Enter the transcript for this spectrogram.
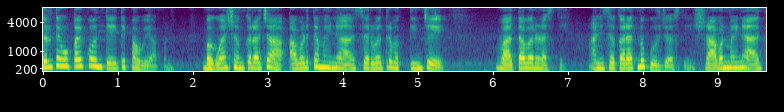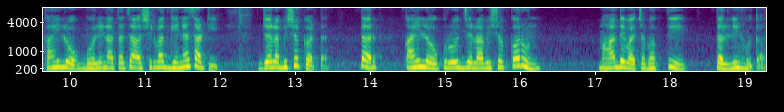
तर ते उपाय कोणते ते पाहूया आपण. भगवान शंकराच्या आवडत्या महिन्यात सर्वत्र भक्तींचे वातावरण असते आणि सकारात्मक ऊर्जा असते. श्रावण महिन्यात काही लोक भोलेनाथाचा आशीर्वाद घेण्यासाठी जलाभिषेक करतात. तर काही लोक रोज जलाभिषेक करून महादेवाच्या भक्तीत तल्लीन होतात.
